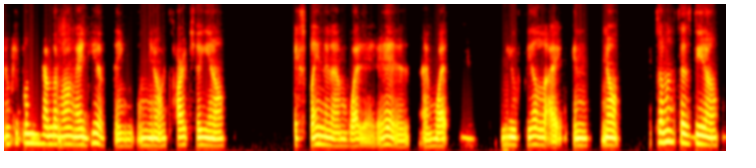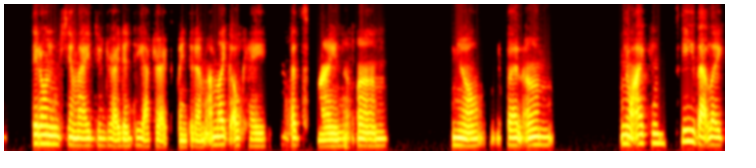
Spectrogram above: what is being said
and people have the wrong idea of things, and you know, it's hard to, you know, explain to them what it is and what you feel like. And you know, if someone says, you know, they don't understand my gender identity after I explain to them, I'm like, okay, that's fine. Um, you know, but um, you know, I can see that like,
